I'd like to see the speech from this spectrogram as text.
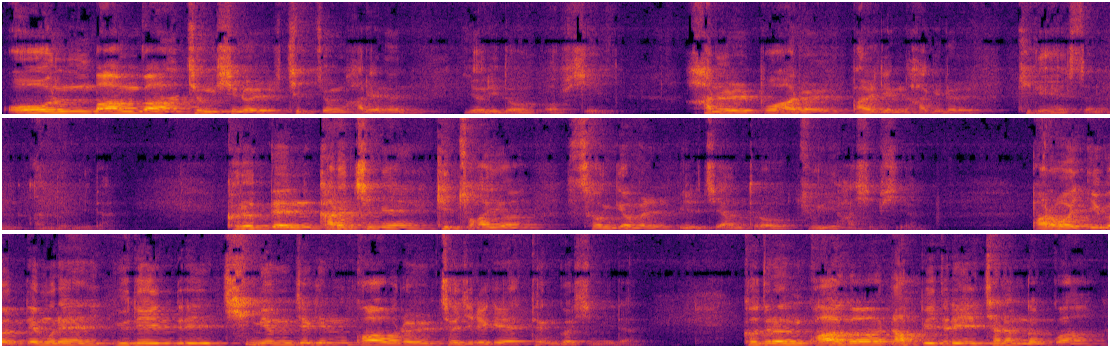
온 마음과 정신을 집중하려는 여리도 없이 하늘 보화를 발견하기를 기대해서는 안 됩니다. 그릇된 가르침에 기초하여 성경을 읽지 않도록 주의하십시오. 바로 이것 때문에 유대인들이 치명적인 과오를 저지르게 된 것입니다. 그들은 과거 랍비들이 전한 것과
